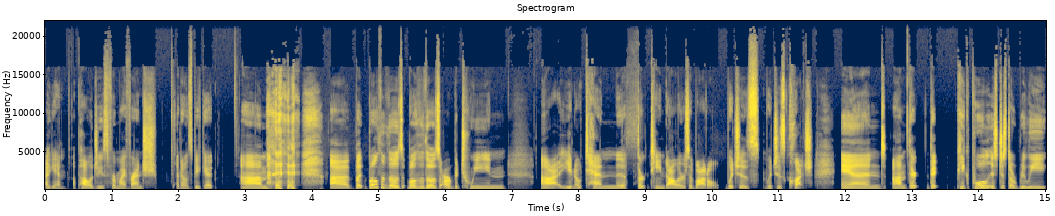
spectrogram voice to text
again, apologies for my French. I don't speak it. Um, uh, but both of those, both of those are between, uh, you know, ten to thirteen dollars a bottle, which is which is clutch. And um, the Picpoul is just a really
